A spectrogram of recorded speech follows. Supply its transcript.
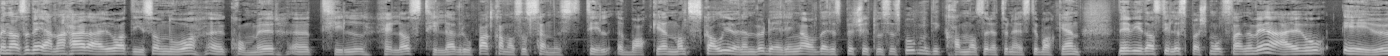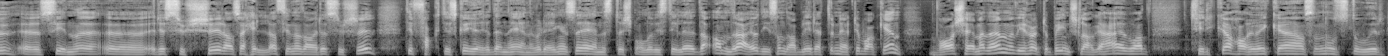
Men altså det ene her er jo at de som nå eh, kommer eh, til Hellas, til Europa, kan altså sendes tilbake igjen. Man skal gjøre en vurdering av deres beskyttelsesbehov, men de kan altså returneres tilbake igjen. Det vi da stiller spørsmålstegnet ved, er jo EU eh, sine ressurser, altså Hellas sine da ressurser, til faktisk å gjøre denne ene vurderingen. Så det ene spørsmålet vi stiller. Det andre er jo de som da blir returnert tilbake igjen. Hva skjer med dem? Vi hørte på innslaget her at Tyrkia har jo ikke altså, noen stor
